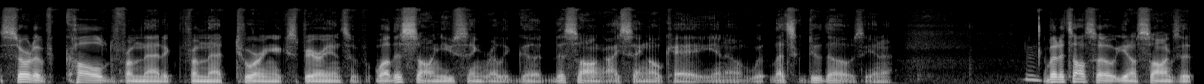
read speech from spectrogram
sort of culled from that from that touring experience of, well, this song you sing really good. This song I sing okay. You know, let's do those. You know. Hmm. But it's also, you know, songs that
